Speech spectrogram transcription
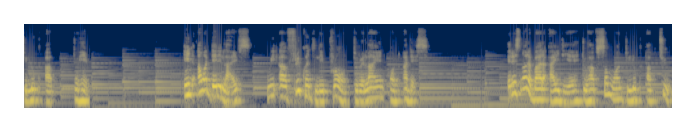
to look up to him. In our daily lives, we are frequently prone to relying on others. It is not a bad idea to have someone to look up to.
